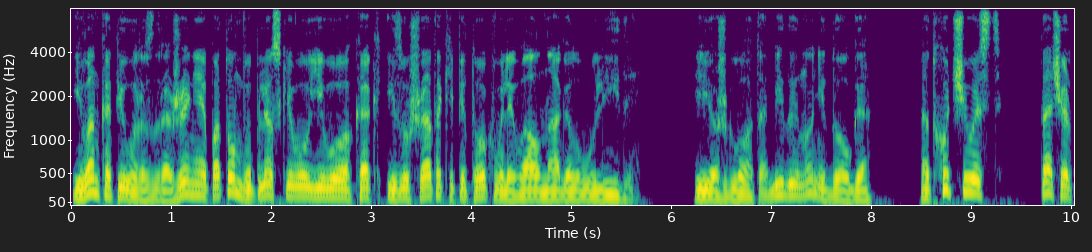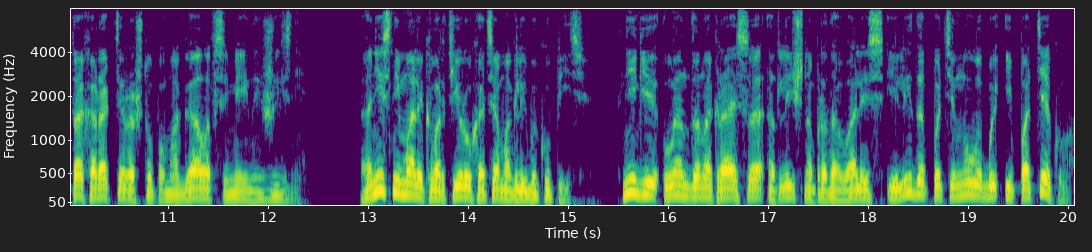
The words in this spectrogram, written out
Иван копил раздражение, потом выплескивал его, как из ушата кипяток выливал на голову Лиды. Ее жгло от обиды, но недолго. Отходчивость — та черта характера, что помогала в семейной жизни. Они снимали квартиру, хотя могли бы купить. Книги Лэндона Крайса отлично продавались, и Лида потянула бы ипотеку,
